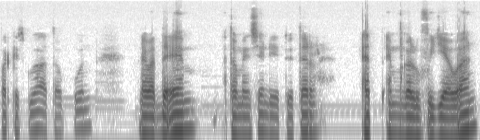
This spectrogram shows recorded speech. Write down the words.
podcast gue ataupun lewat DM atau mention di Twitter at mgalufujiawan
